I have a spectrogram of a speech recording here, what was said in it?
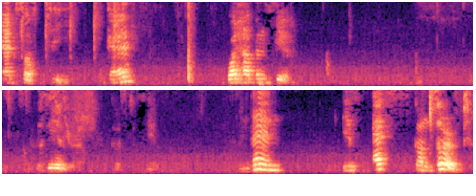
x of t, okay? What happens here? Zero goes to zero. And then, is x conserved?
